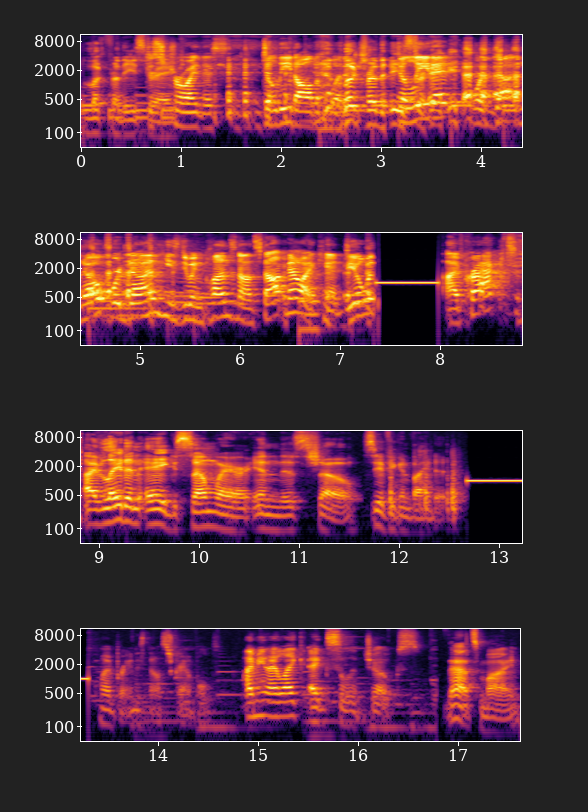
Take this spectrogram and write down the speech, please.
Look for the Easter egg. Destroy this. delete all the footage. Look for the Easter Delete egg. it. We're done. Nope, we're done. He's doing puns nonstop now. I can't deal with. I've cracked. I've laid an egg somewhere in this show. See if you can find it. My brain is now scrambled. I mean, I like excellent jokes. That's mine.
